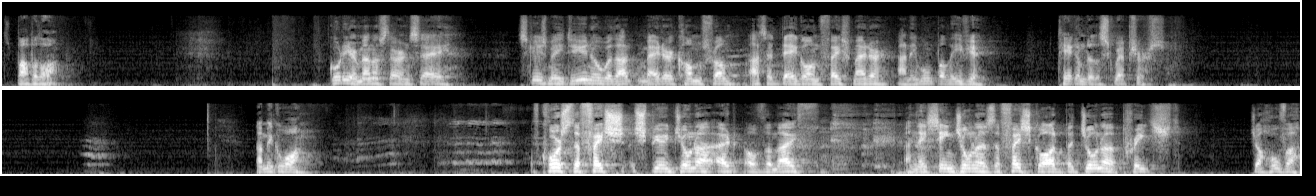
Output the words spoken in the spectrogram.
It's Babylon. Go to your minister and say, Excuse me, do you know where that mitre comes from? That's a Dagon fish mitre, and he won't believe you. Take them to the scriptures. Let me go on. Of course, the fish spewed Jonah out of the mouth, and they seen Jonah as the fish god, but Jonah preached Jehovah.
